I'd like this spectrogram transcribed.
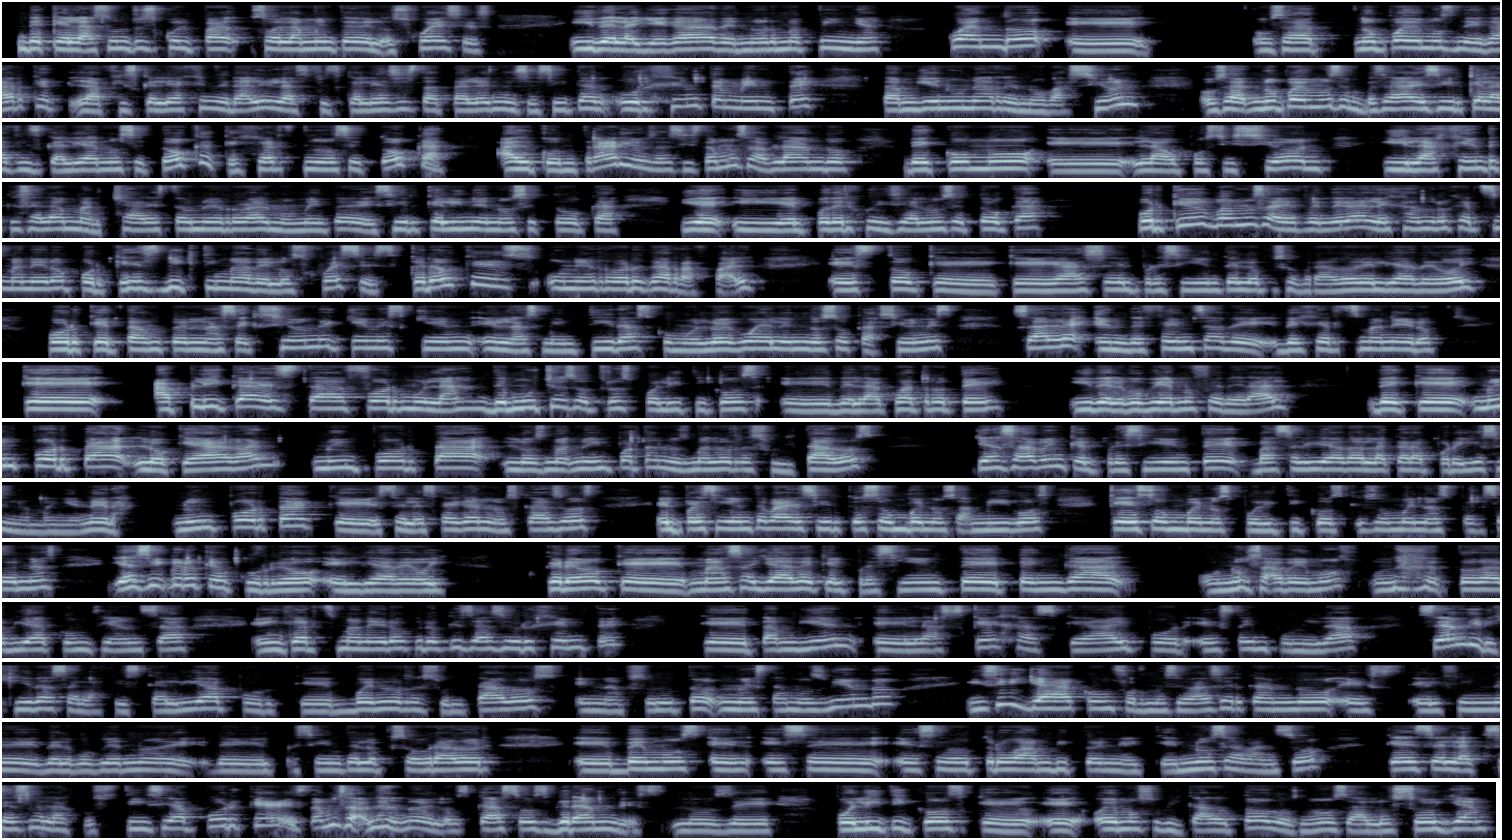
de que el asunto es culpa solamente de los jueces y de la llegada de Norma Piña, cuando, eh, o sea, no podemos negar que la Fiscalía General y las fiscalías estatales necesitan urgentemente también una renovación. O sea, no podemos empezar a decir que la Fiscalía no se toca, que Hertz no se toca. Al contrario, o sea, si estamos hablando de cómo eh, la oposición y la gente que sale a marchar está un error al momento de decir que el INE no se toca y, y el Poder Judicial no se toca, ¿Por qué vamos a defender a Alejandro Hertz Manero? Porque es víctima de los jueces. Creo que es un error garrafal esto que, hace el presidente López Obrador el día de hoy, porque tanto en la sección de quién es quién en las mentiras, como luego él en dos ocasiones sale en defensa de, de Hertz Manero, que aplica esta fórmula de muchos otros políticos eh, de la 4T y del gobierno federal, de que no importa lo que hagan, no, importa los, no importan los malos resultados, ya saben que el presidente va a salir a dar la cara por ellos en la mañanera. No importa que se les caigan los casos, el presidente va a decir que son buenos amigos, que son buenos políticos, que son buenas personas. Y así creo que ocurrió el día de hoy. Creo que más allá de que el presidente tenga, o no sabemos, una todavía confianza en Gertz Manero, creo que se hace urgente que también eh, las quejas que hay por esta impunidad sean dirigidas a la fiscalía porque buenos resultados en absoluto no estamos viendo. Y sí, ya conforme se va acercando es el fin del gobierno del presidente López Obrador, eh, vemos e, ese, ese otro ámbito en el que no se avanzó que es el acceso a la justicia, porque estamos hablando de los casos grandes, los de políticos que eh, hemos ubicado todos, ¿no? O sea, los Soya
